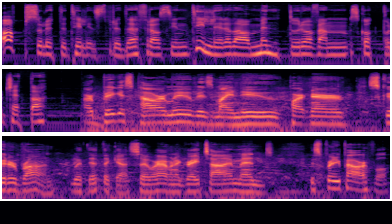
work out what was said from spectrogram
absolutte tillitsbruddet fra sin tidligere da, mentor og venn Scott Porchetta. Our biggest power move is my new partner, Scooter Braun, with Ithaca. So we're having a great time, and it's pretty powerful.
